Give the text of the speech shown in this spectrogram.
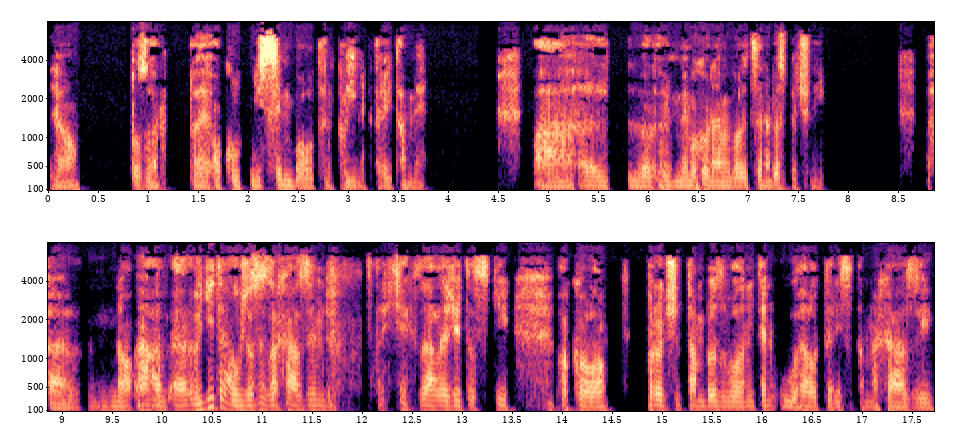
Jo, pozor, to je okultní symbol, ten klín, který tam je. A e, mimochodem velice nebezpečný. Uh, no a vidíte, a už zase zacházím do tady těch záležitostí okolo, proč tam byl zvolený ten úhel, který se tam nachází,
